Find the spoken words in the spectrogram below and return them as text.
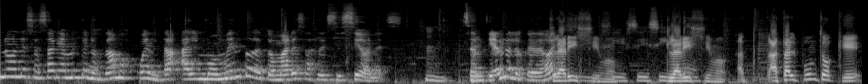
no necesariamente nos damos cuenta al momento de tomar esas decisiones. ¿Se entiende lo que doy? Clarísimo. Sí, sí, sí, clarísimo. A, a tal punto que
